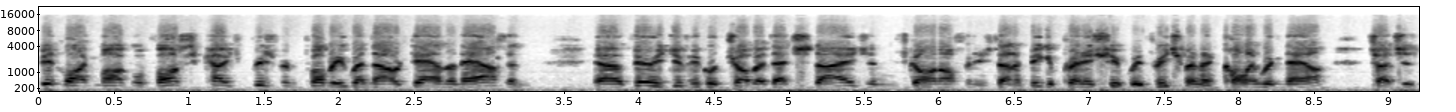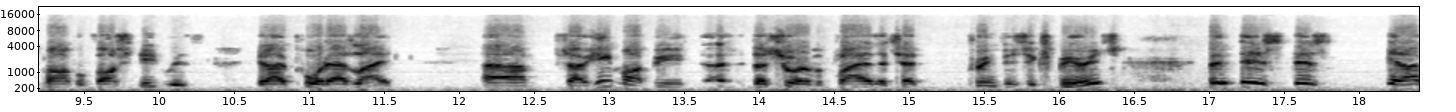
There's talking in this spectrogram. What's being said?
bit like Michael Voss, coached Brisbane probably when they were down and out, and you know, very difficult job at that stage. And he's gone off and he's done a big apprenticeship with Richmond and Collingwood now, such as Michael Voss did with you know Port Adelaide. Um, so he might be uh, the sort of a player that's had previous experience. But there's there's you know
